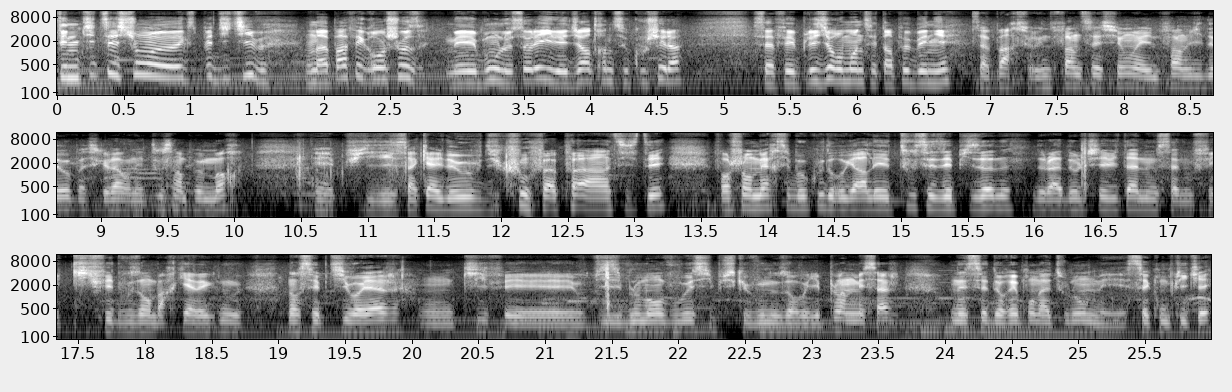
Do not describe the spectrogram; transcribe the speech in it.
C'était une petite session euh, expéditive, on n'a pas fait grand chose, mais bon le soleil il est déjà en train de se coucher là, ça fait plaisir au moins de s'être un peu baigné. Ça part sur une fin de session et une fin de vidéo parce que là on est tous un peu morts et puis ça caille de ouf du coup on va pas insister. Franchement merci beaucoup de regarder tous ces épisodes de la Dolce Vita, nous ça nous fait kiffer de vous embarquer avec nous dans ces petits voyages. On kiffe et visiblement vous aussi puisque vous nous envoyez plein de messages. On essaie de répondre à tout le monde mais c'est compliqué.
